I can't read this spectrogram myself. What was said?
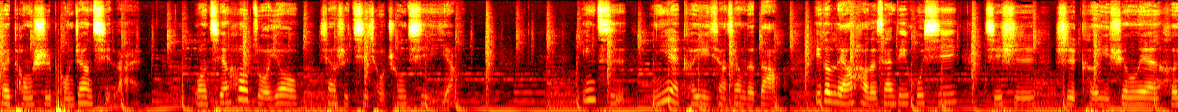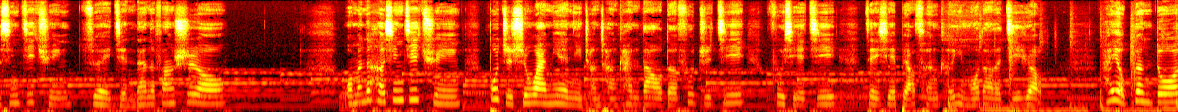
会同时膨胀起来，往前后左右，像是气球充气一样。因此，你也可以想象得到，一个良好的三 D 呼吸。其实是可以训练核心肌群最简单的方式哦。我们的核心肌群不只是外面你常常看到的腹直肌、腹斜肌这些表层可以摸到的肌肉，还有更多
